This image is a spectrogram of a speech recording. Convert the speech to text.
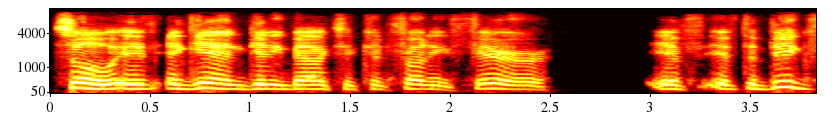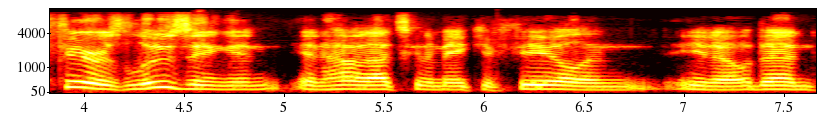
so if again getting back to confronting fear, if if the big fear is losing and and how that's going to make you feel, and you know, then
